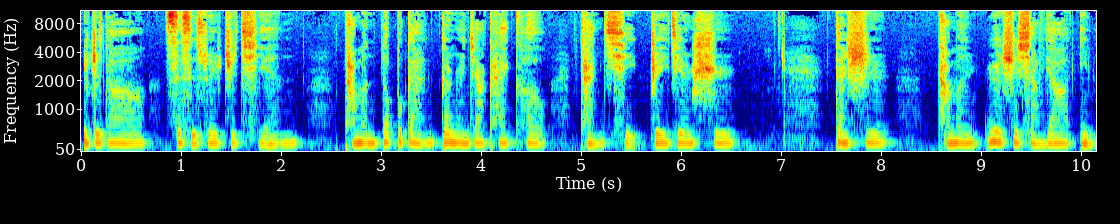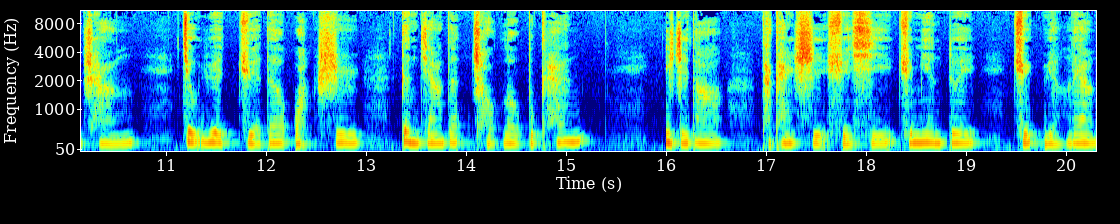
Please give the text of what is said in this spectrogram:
一直到四十岁之前，他们都不敢跟人家开口谈起这件事，但是。他们越是想要隐藏，就越觉得往事更加的丑陋不堪。一直到他开始学习去面对、去原谅、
